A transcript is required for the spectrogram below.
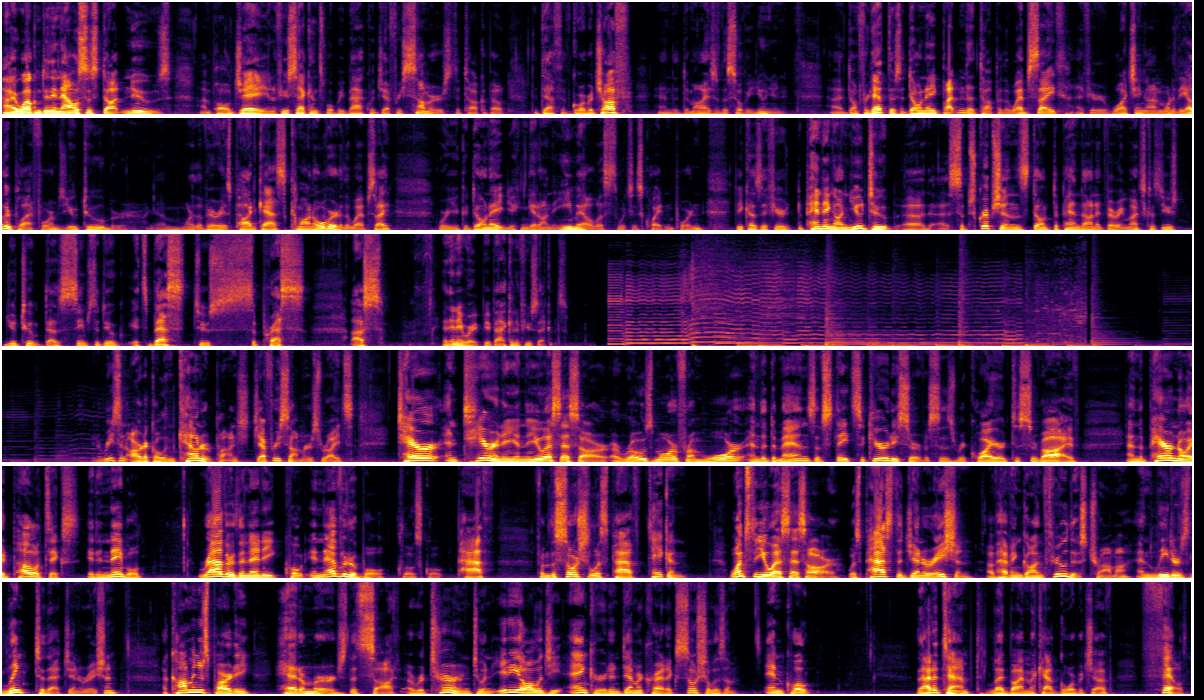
Hi, welcome to the analysis.news. I'm Paul Jay. In a few seconds, we'll be back with Jeffrey Sommers to talk about the death of Gorbachev and the demise of the Soviet Union. Uh, don't forget, there's a donate button at the top of the website. If you're watching on one of the other platforms, YouTube or um, one of the various podcasts, come on over to the website where you could donate. You can get on the email list, which is quite important because if you're depending on YouTube, uh, subscriptions don't depend on it very much because YouTube does seems to do its best to suppress us. At any rate, be back in a few seconds. In a recent article in Counterpunch, Jeffrey Sommers writes Terror and tyranny in the USSR arose more from war and the demands of state security services required to survive and the paranoid politics it enabled rather than any, quote, inevitable, close quote, path from the socialist path taken. Once the USSR was past the generation of having gone through this trauma and leaders linked to that generation, a Communist Party had emerged that sought a return to an ideology anchored in democratic socialism. That attempt, led by Mikhail Gorbachev, failed.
